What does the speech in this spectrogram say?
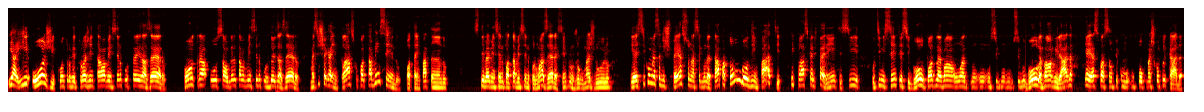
E aí, hoje, contra o Retro, a gente estava vencendo por 3 a 0 Contra o Salgueiro estava vencendo por 2 a 0 Mas se chegar em clássico, pode estar tá vencendo, pode estar tá empatando. Se estiver vencendo, pode estar tá vencendo por 1 a 0 É sempre um jogo mais duro. E aí, se começa disperso na segunda etapa, toma um gol de empate e clássico é diferente. Se o time sente esse gol, pode levar uma, um, um, segundo, um, segundo, gol, levar uma virada, e aí a situação fica um, um pouco mais complicada.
